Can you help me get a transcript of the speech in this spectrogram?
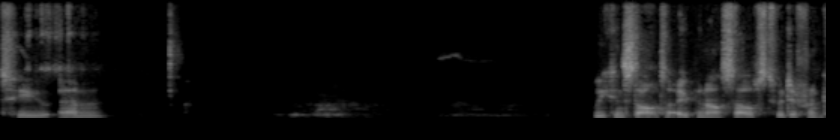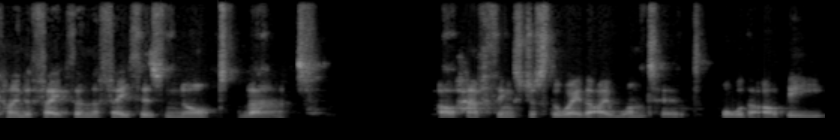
to um, we can start to open ourselves to a different kind of faith. And the faith is not that i'll have things just the way that i want it or that i'll be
